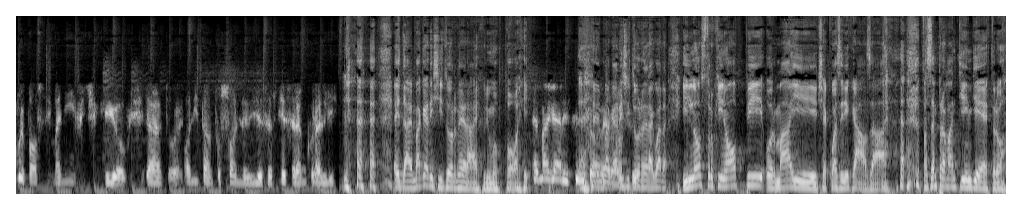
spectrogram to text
due posti magnifici che io ho visitato e ogni tanto sogno di essere, di essere ancora lì e dai, magari ci tornerai prima o poi. e magari ci ritornerò, magari ci sì. tornerà. Guarda, il nostro Kinoppi ormai c'è quasi di casa, fa sempre avanti e indietro.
